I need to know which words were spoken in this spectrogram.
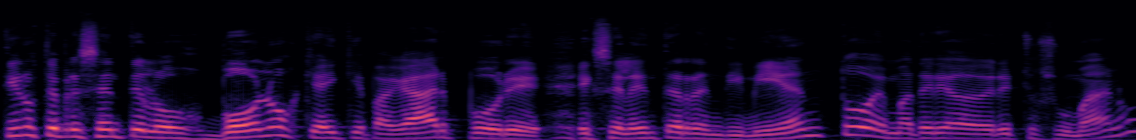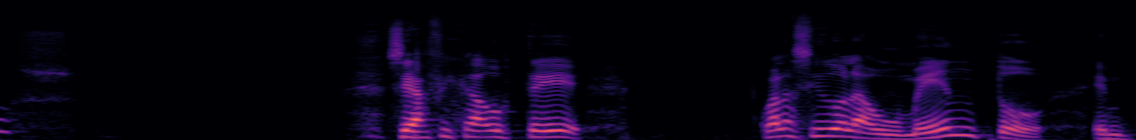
¿Tiene usted presente los bonos que hay que pagar por eh, excelente rendimiento en materia de derechos humanos? ¿Se ha fijado usted cuál ha sido el aumento en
